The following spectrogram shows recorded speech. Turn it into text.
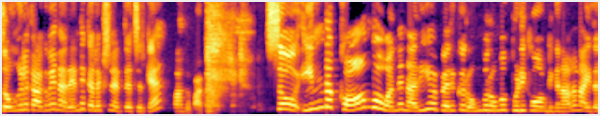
ஸோ உங்களுக்காகவே நான் ரெண்டு கலெக்ஷன் எடுத்து வச்சிருக்கேன். வாங்க பார்க்கலாம். ஸோ இந்த காம்போ வந்து நிறைய பேருக்கு ரொம்ப ரொம்ப பிடிக்கும் அப்படிங்கிறனால நான் இதை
